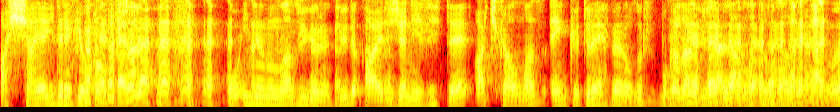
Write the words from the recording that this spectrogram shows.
aşağıya giderek yok olmuştu. o inanılmaz bir görüntüydü. Ayrıca Nezih de aç kalmaz en kötü rehber olur. Bu kadar güzel de anlatılmaz yani bu.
